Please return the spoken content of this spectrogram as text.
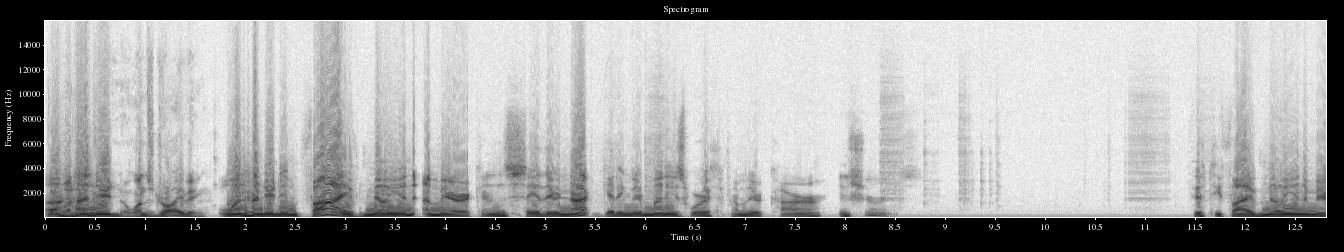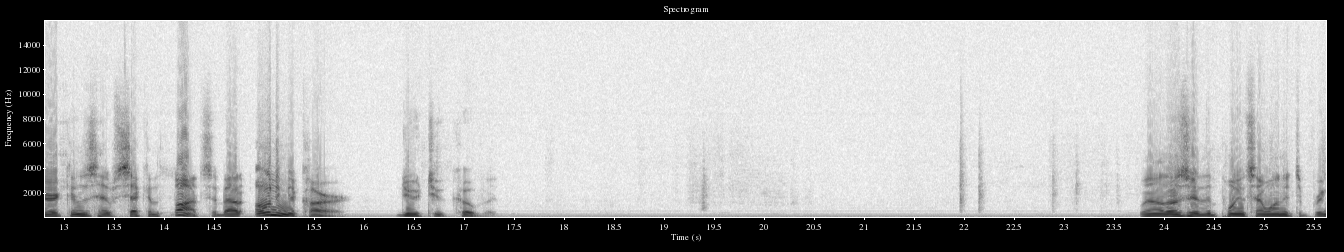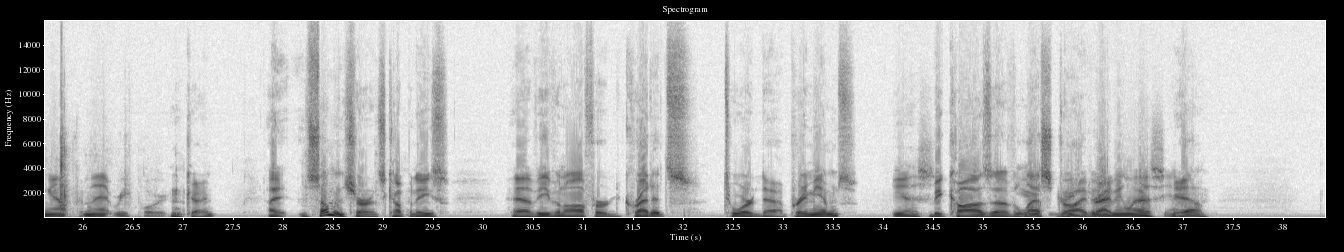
A No one's- hundred- no one's driving. 105 million Americans say they're not getting their money's worth from their car insurance. 55 million Americans have second thoughts about owning a car due to COVID. Well, those are the points I wanted to bring out from that report. Okay. I, some insurance companies have even offered credits toward uh, premiums. Yes. Because of You're- less driving. driving less, yeah.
